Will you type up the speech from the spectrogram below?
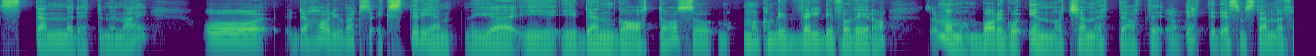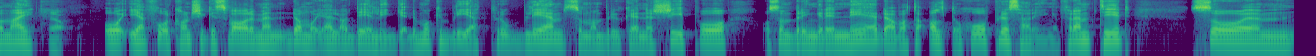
stemmer dette med meg. Og det har jo vært så ekstremt mye i, i den gata, så man kan bli veldig forvirra. Så da må man bare gå inn og kjenne etter at det, Ja. dette er det som stemmer for meg. Ja. Og jeg får kanskje ikke svaret, men da må jeg la det ligge. Det må ikke bli et problem som man bruker energi på, og som bringer det ned av at alt er håpløst, her er ingen fremtid. Så, um,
